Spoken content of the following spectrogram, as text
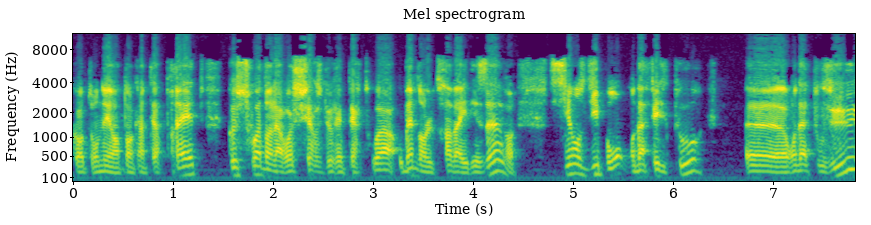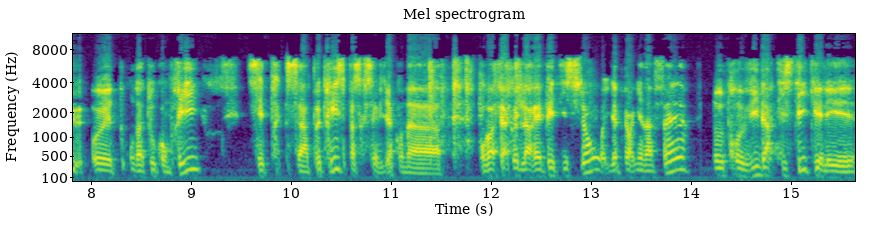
quand on est en tant qu'interprète, que ce soit dans la recherche du répertoire ou même dans le travail des œuvres, si on se dit bon, on a fait le tour, euh, on a tout vu, euh, on a tout compris. C'est un peu triste parce que ça veut dire qu'on a, on va faire que de la répétition. Il n'y a plus rien à faire. Notre vie d'artistique, elle est,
